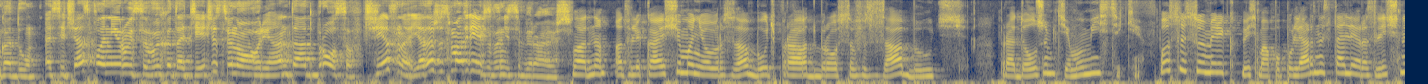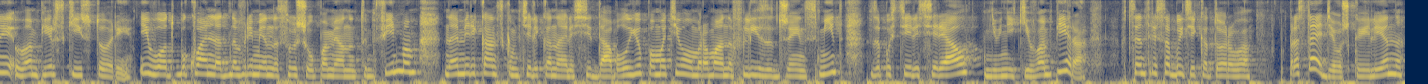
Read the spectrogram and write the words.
году, а сейчас планируется выход отечественного варианта отбросов. Честно, я даже смотреть это не собираюсь. Ладно, отвлекающий маневр, забудь про отбросов, забудь. Продолжим тему мистики. После «Сумерек» весьма популярны стали различные вампирские истории. И вот, буквально одновременно с вышеупомянутым фильмом, на американском телеканале CW по мотивам романов Лизы Джейн Смит запустили сериал «Дневники вампира», в центре событий которого Простая девушка Елена,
